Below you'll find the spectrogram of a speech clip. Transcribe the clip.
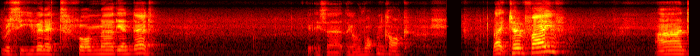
receiving it from uh, the undead. It's uh, like a rotten cock. Right, turn five. And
